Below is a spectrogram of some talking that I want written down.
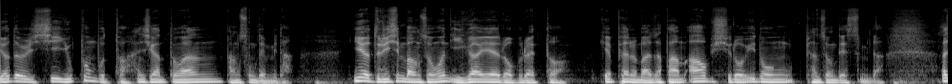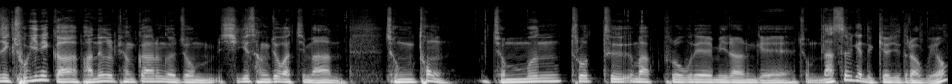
8시 6분부터 1시간 동안 방송됩니다. 이어 들으신 방송은 이가의 러브레터 개편을 맞아 밤 9시로 이동 편성됐습니다. 아직 초기니까 반응을 평가하는 건 좀 시기상조 같지만 정통 전문 트로트 음악 프로그램이라는 게 좀 낯설게 느껴지더라고요.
